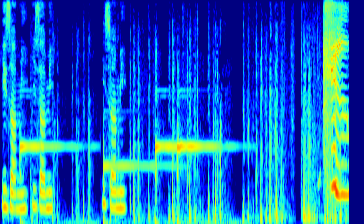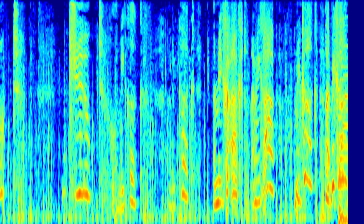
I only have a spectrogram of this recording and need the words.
He saw me. He saw me. He saw me. Juked! Juked! Let me cook. Let me cook. Let me cook. Let me cook. Let me cook. Let me cook.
